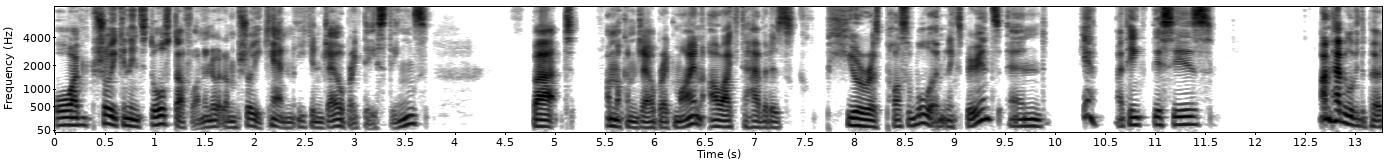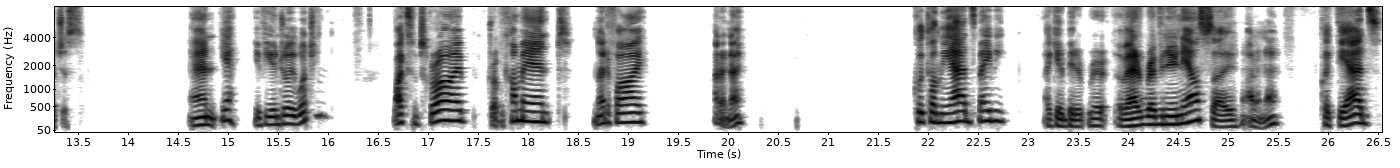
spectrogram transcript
Or I'm sure you can install stuff on it. I'm sure you can. You can jailbreak these things. But I'm not going to jailbreak mine. I like to have it as pure as possible an experience. And yeah, I think this is. I'm happy with the purchase. And yeah, if you enjoy watching, like, subscribe, drop a comment, notify. I don't know. Click on the ads, maybe. I get a bit of, ad revenue now, so I don't know. Click the ads.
